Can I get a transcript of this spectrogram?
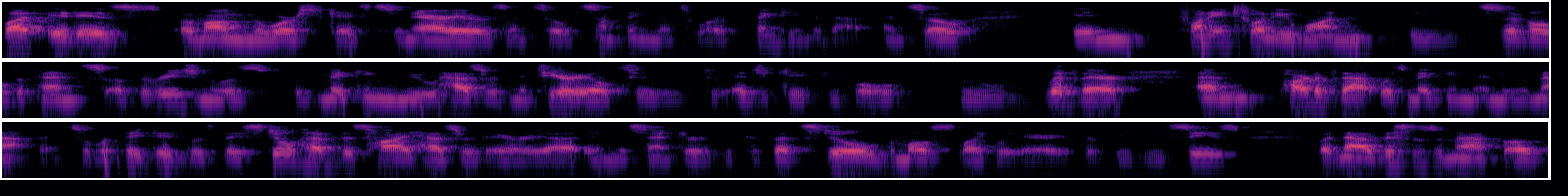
But it is among the worst case scenarios. And so it's something that's worth thinking about. And so in 2021, the civil defense of the region was, was making new hazard material to, to educate people who live there. And part of that was making a new map. And so what they did was they still have this high hazard area in the center because that's still the most likely area for PDCs. But now this is a map of,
